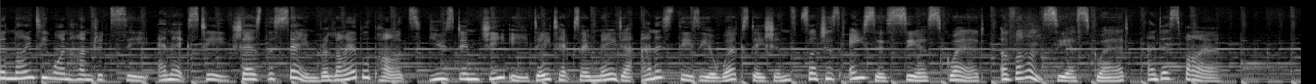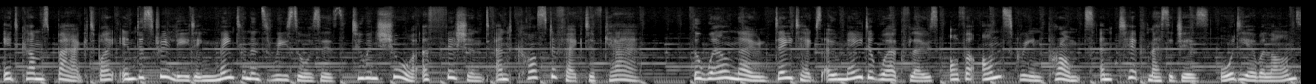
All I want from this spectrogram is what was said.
The 9100C NXT shares the same reliable parts used in GE Datex Ohmeda anesthesia workstations such as Aisys CS Squared, Avance CS Squared, and Aspire. It comes backed by industry leading maintenance resources to ensure efficient and cost effective care. The well known Datex Ohmeda workflows offer on screen prompts and tip messages, audio alarms,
